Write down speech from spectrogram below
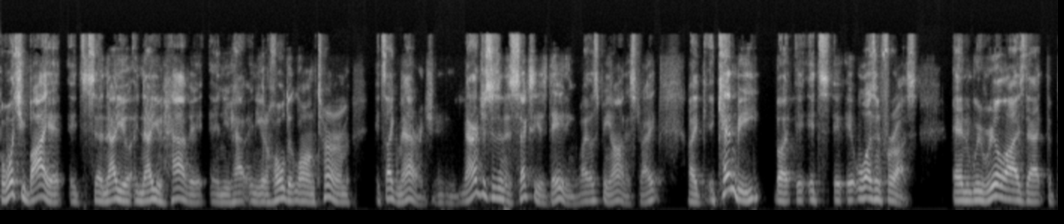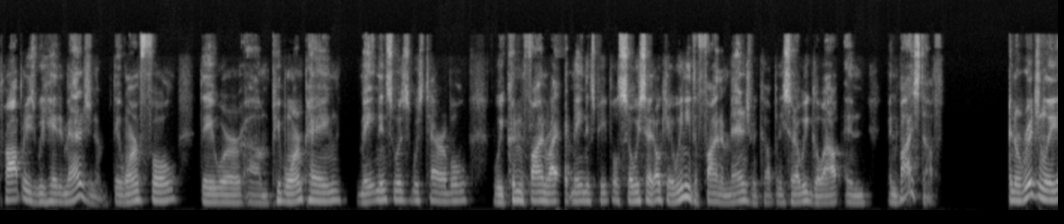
But once you buy it, it's uh, now you now you have it and you have and you're gonna hold it long term. it's like marriage. And marriage just isn't as sexy as dating, right? Let's be honest, right? Like it can be, but it, it's it, it wasn't for us. And we realized that the properties we hated managing them. They weren't full. They were um, people weren't paying. Maintenance was was terrible. We couldn't find right maintenance people. So we said, okay, we need to find a management company so that we go out and and buy stuff. And originally,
